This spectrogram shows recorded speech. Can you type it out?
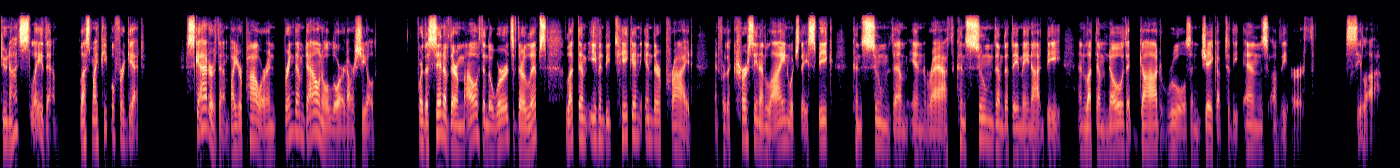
Do not slay them, lest my people forget. Scatter them by your power and bring them down, O Lord, our shield. For the sin of their mouth and the words of their lips, let them even be taken in their pride. And for the cursing and lying which they speak, consume them in wrath, consume them that they may not be, and let them know that God rules in Jacob to the ends of the earth. Selah.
